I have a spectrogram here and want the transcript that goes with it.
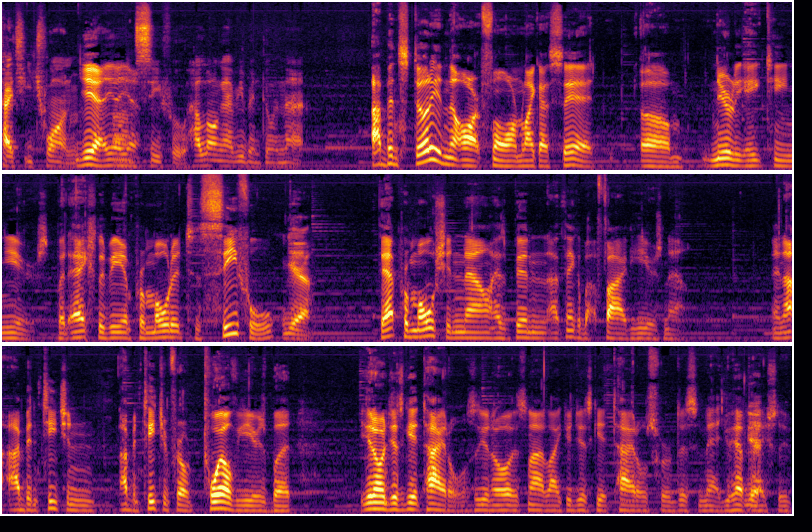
Tai Chi Chuan. Yeah, yeah, um, yeah. Sifu. How long have you been doing that? I've been studying the art form, like I said, um, nearly 18 years, but actually being promoted to Sifu Yeah. that promotion now has been i think about five years now and I, i've been teaching i've been teaching for 12 years but you don't just get titles you know it's not like you just get titles for this and that you have Yeah. to actually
